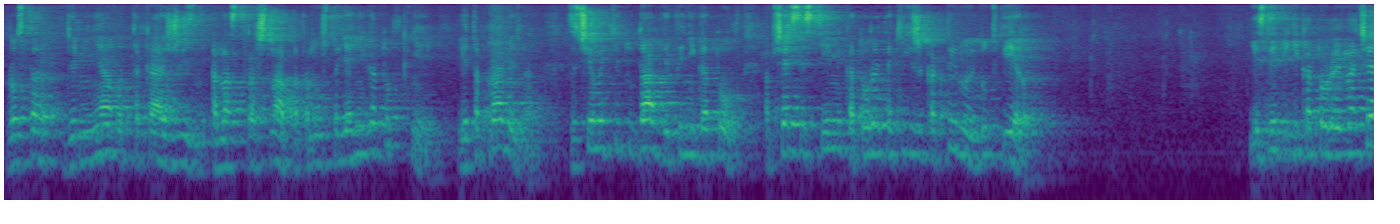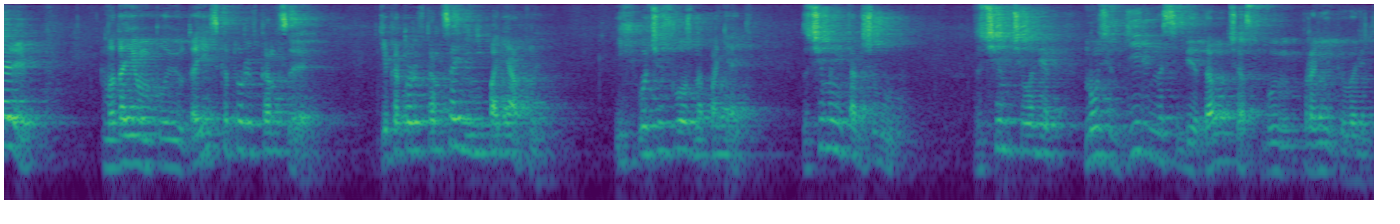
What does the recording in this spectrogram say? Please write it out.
Просто для меня вот такая жизнь, она страшна, потому что я не готов к ней. И это правильно. Зачем идти туда, где ты не готов? Общайся с теми, которые такие же, как ты, но идут в веру. Есть лебеди, которые в начале водоема плывут, а есть, которые в конце. Те, которые в конце, они непонятны. Их очень сложно понять. Зачем они так живут? Зачем человек носит гирь на себе? Да, вот сейчас будем про них говорить,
